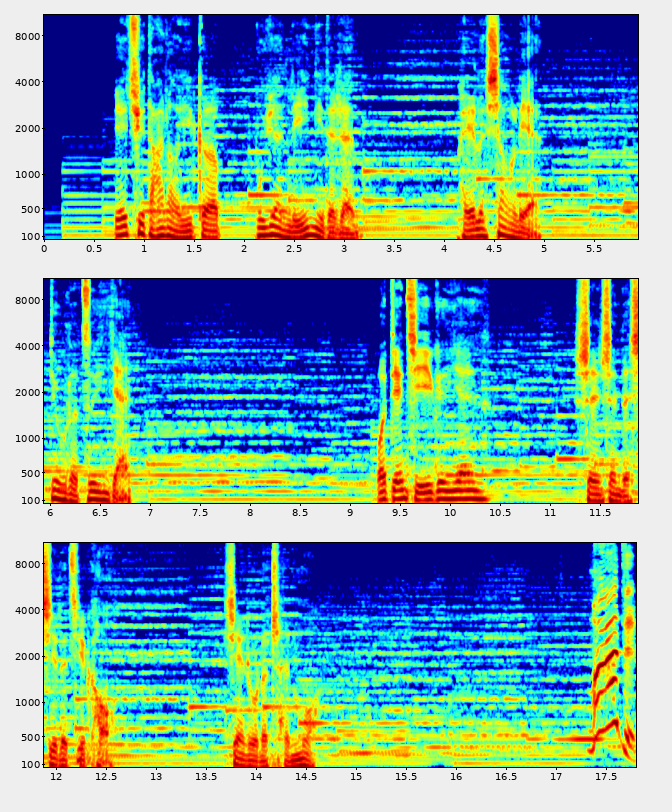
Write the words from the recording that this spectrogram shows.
“别去打扰一个不愿理你的人”，赔了笑脸，丢了尊严。我点起一根烟，深深的吸了几口，陷入了沉默。妈的，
